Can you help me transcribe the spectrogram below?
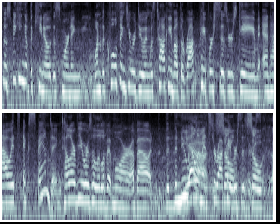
So speaking of the keynote this morning, one of the cool things you were doing was talking about the rock, paper, scissors game and how it's expanding. Tell our viewers a little bit more about the, the new yeah, elements to rock, so, paper, scissors. So, uh,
